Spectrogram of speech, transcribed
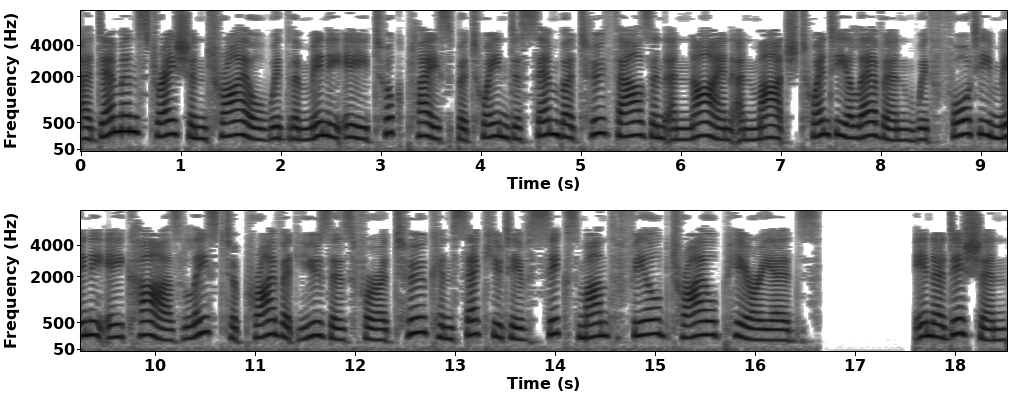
A demonstration trial with the Mini E took place between December 2009 and March 2011 with 40 Mini E cars leased to private users for a two consecutive six-month field trial periods. In addition,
